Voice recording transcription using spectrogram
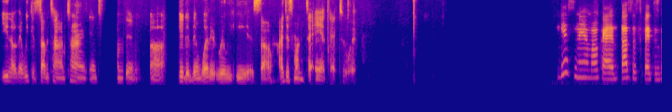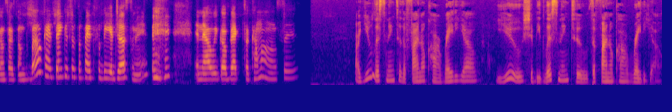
you know, that we can sometimes turn into something uh, bigger than what it really is. So I just wanted to add that to it. Yes, ma'am. Okay. Thought Sister Faith is gonna say something. But okay, thank you, Sister Faith, for the adjustment. and now we go back to come on, sis. Are you listening to the Final Call Radio? You should be listening to the Final Call Radio,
